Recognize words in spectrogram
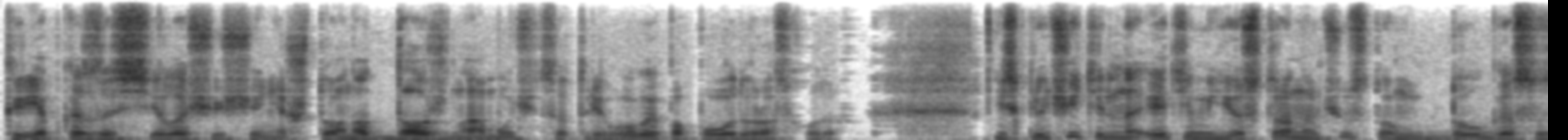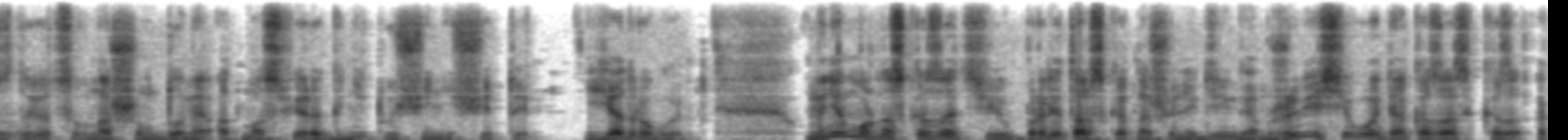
крепко засело ощущение, что она должна мучиться тревогой по поводу расходов. Исключительно этим ее странным чувством долго создается в нашем доме атмосфера гнетущей нищеты. Я другой. У меня, можно сказать, пролетарское отношение к деньгам. Живи сегодня, а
